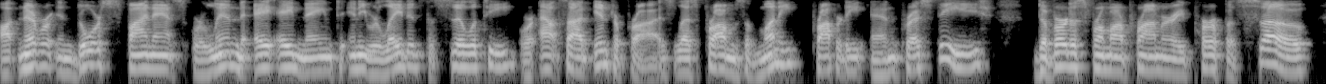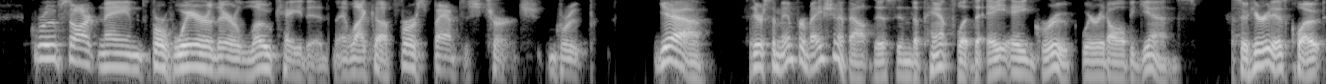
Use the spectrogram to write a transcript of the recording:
ought never endorse, finance, or lend the AA name to any related facility or outside enterprise, lest problems of money, property, and prestige divert us from our primary purpose. So, groups aren't named for where they're located, like a First Baptist Church group. Yeah. There's some information about this in the pamphlet, the AA group, where it all begins. So here it is quote,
